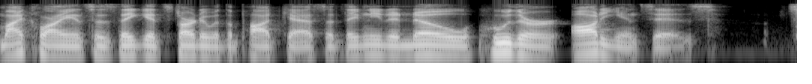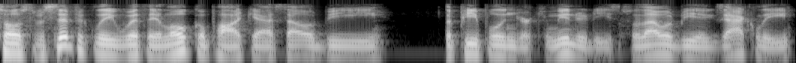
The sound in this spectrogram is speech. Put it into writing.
my clients as they get started with the podcast that they need to know who their audience is. So specifically with a local podcast, that would be the people in your community. So that would be exactly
